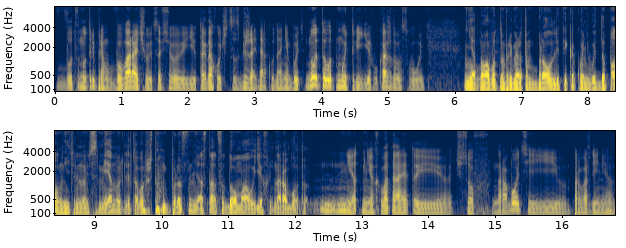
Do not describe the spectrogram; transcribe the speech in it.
вот внутри прям выворачивается все, и тогда хочется сбежать, да, куда-нибудь. Ну, это вот мой триггер, у каждого свой. Нет, ну а вот, например, там брал ли ты какую-нибудь дополнительную смену для того, чтобы просто не остаться дома, а уехать на работу? Нет, мне хватает и часов на работе, и провождения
